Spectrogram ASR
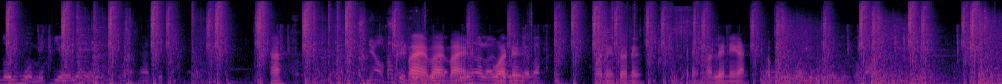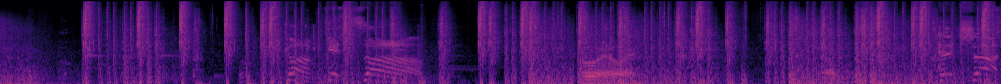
โดนหัวเม็ดเดียวแน่ห้าสิบฮะไม่ไม่ไม่หัวหนึ่งหัวหนึ่งตัวหนึ่งตัวหนึ่งขอเล่นนี้กันหัวหนึ่งหัวหนึ่งก็ หวาน Come get some. โอ้ยโอ้ย Headshot.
